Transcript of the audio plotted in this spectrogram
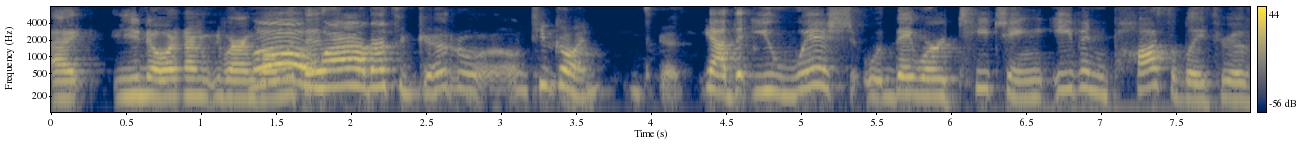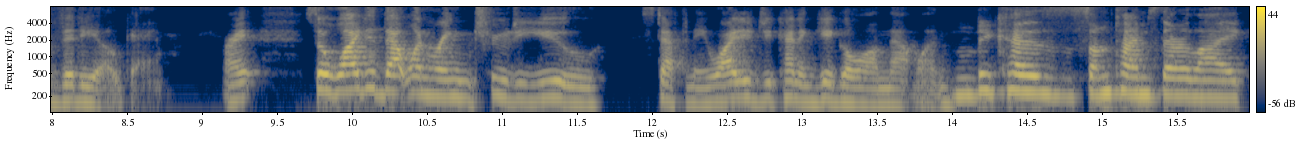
I you know what I'm where I'm going with this? wow, that's a good one. Keep going. It's good. Yeah, that you wish they were teaching even possibly through a video game, right? So why did that one ring true to you Stephanie? Why did you kind of giggle on that one? Because sometimes they're like,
